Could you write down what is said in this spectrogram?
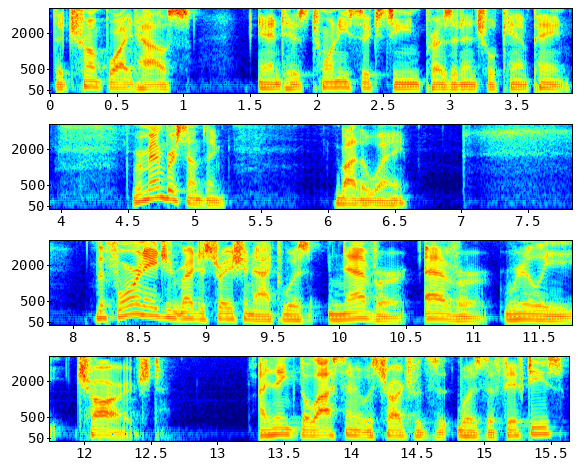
the Trump White House and his 2016 presidential campaign. Remember something, by the way. The Foreign Agent Registration Act was never, ever really charged. I think the last time it was charged was, was the 50s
